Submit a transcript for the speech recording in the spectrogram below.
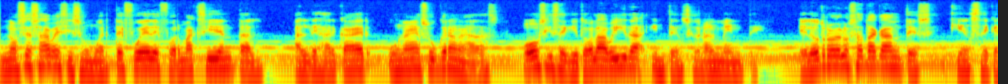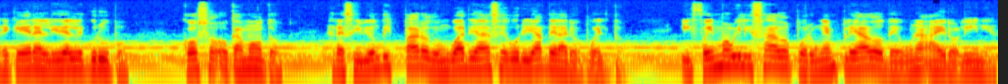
No se sabe si su muerte fue de forma accidental al dejar caer una de sus granadas o si se quitó la vida intencionalmente. El otro de los atacantes, quien se cree que era el líder del grupo, Koso Okamoto, recibió un disparo de un guardia de seguridad del aeropuerto y fue inmovilizado por un empleado de una aerolínea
